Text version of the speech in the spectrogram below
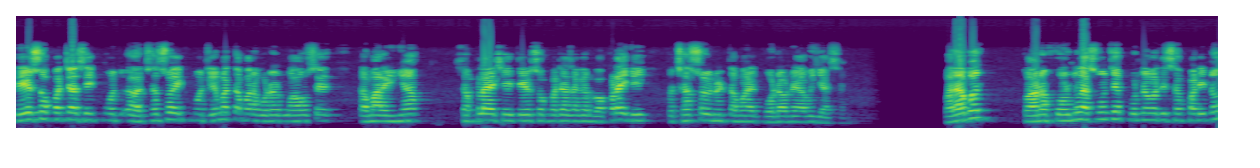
તેરસો પચાસ એકમો છસો એકમો જેમાં તમારા ગોડાઉનમાં આવશે, તમારે અહીંયા સપ્લાય છે તેરસો પચાસ અગર વપરાઈ ગઈ, તો છસો યુનિટ તમારે ગોડાઉને આવી જશે. બરાબર? તો આનો ફોર્મ્યુલા શું છે? પુનઃવર્તી સપાટીનો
